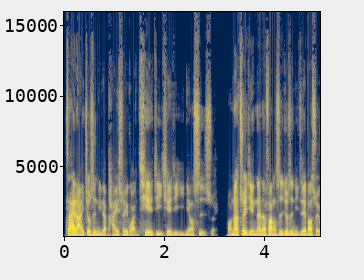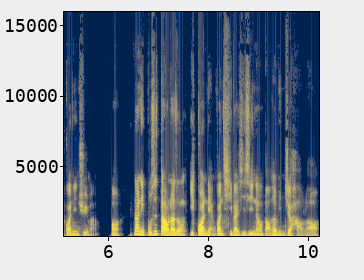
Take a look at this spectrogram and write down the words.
再来就是你的排水管，切记切记一定要试水。哦，那最简单的方式就是你直接把水灌进去嘛。哦，那你不是倒那种一罐两罐七百 CC 那种保特瓶就好了哦，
